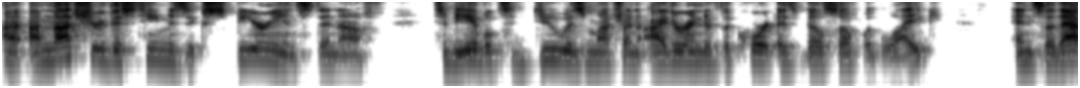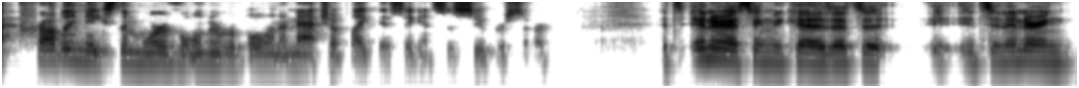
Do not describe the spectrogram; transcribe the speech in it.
I I'm not sure this team is experienced enough to be able to do as much on either end of the court as Bill Self would like. And so that probably makes them more vulnerable in a matchup like this against a superstar. It's interesting because that's a it's an entering,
